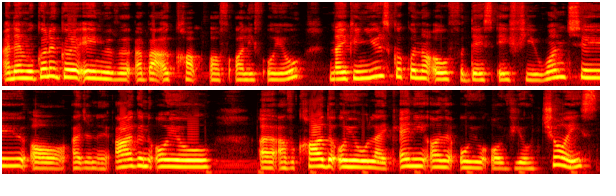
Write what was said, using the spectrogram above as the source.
and then we're going to go in with a, about a cup of olive oil. Now you can use coconut oil for this if you want to or I don't know argan oil uh, avocado oil like any other oil of your choice.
